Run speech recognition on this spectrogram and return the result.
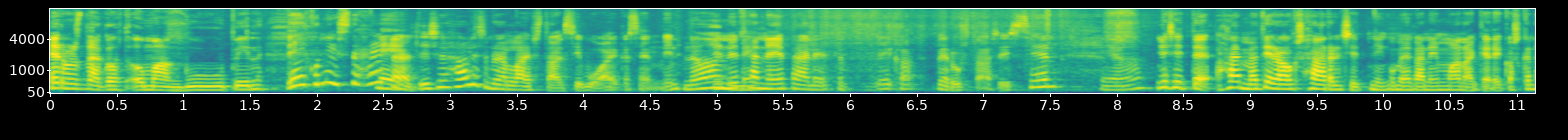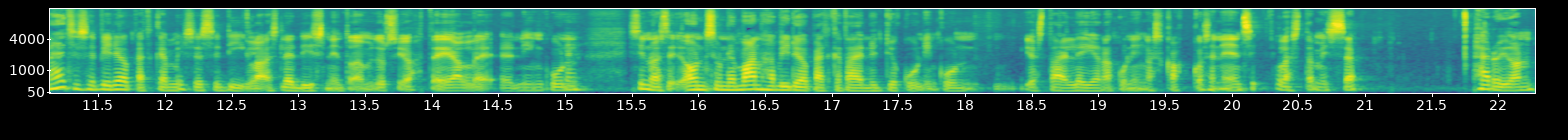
perustaa kohta oman guupin. Ei kun niistä Niin. epäiltiin. Sehän oli semmoinen lifestyle-sivu aikaisemmin. No ja niin. nythän ne epäili, että Vega perustaa siis sen. Joo. Ja sitten, en mä tiedä, onko Harry sitten niin Meganin manageri, koska näit sä se videopätkä, missä se diilaa sille Disneyn toimitusjohtajalle. Niin kuin, siinä on, se- on semmoinen vanha videopätkä tai nyt joku niin kuin, jostain Leijona kuningas kakkosen ensilasta, missä Harry on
